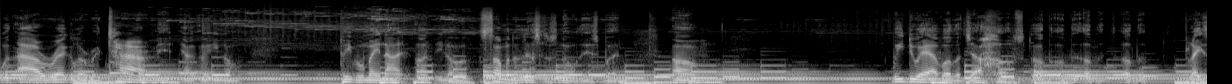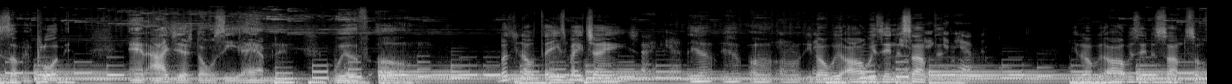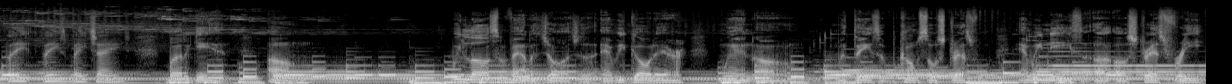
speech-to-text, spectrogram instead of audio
with our regular retirement. Uh, uh, you know, people may not, uh, you know, some of the listeners know this, but um, we do have other jobs, other, other other other places of employment, and I just don't see it happening with. Um, but you know, things may change. Yeah. Yeah. Uh, uh, you know, we're always into something. It can happen. You know, we're always into something. So things things may change. But again, um, we love Savannah, Georgia, and we go there when um, when things have become so stressful, and we need a, a stress-free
